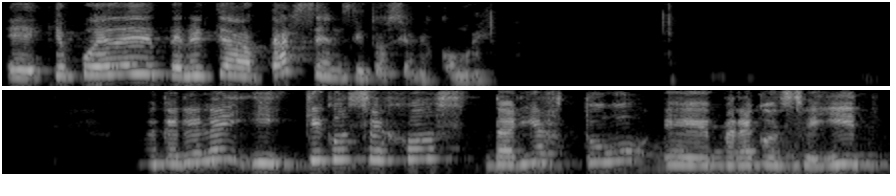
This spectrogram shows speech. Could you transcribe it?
que puede tener que adaptarse en situaciones como esta. Macarena, ¿y qué consejos darías tú para conseguir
